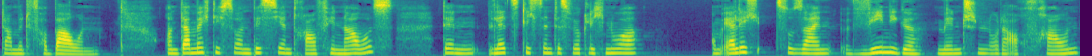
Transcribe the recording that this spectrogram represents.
damit verbauen. Und da möchte ich so ein bisschen drauf hinaus, denn letztlich sind es wirklich nur, um ehrlich zu sein, wenige Menschen oder auch Frauen,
